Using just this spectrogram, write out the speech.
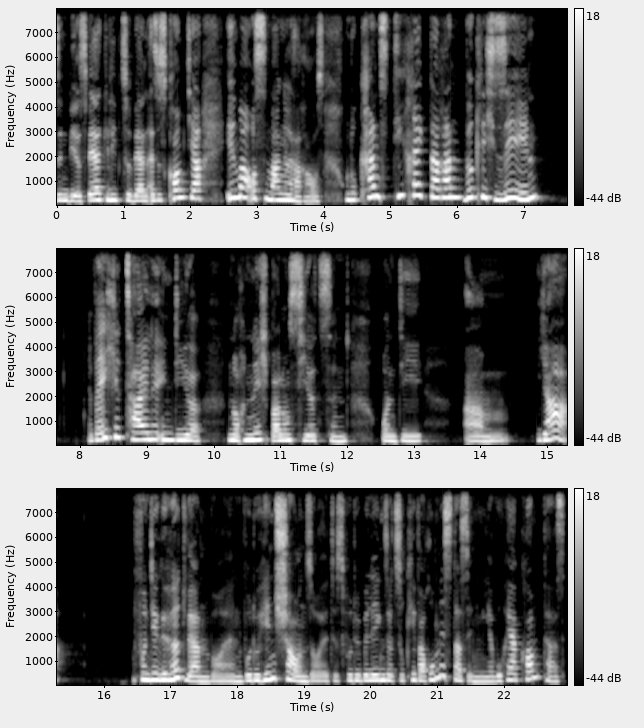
sind wir es wert, geliebt zu werden. Also es kommt ja immer aus Mangel heraus. Und du kannst direkt daran wirklich sehen, welche Teile in dir noch nicht balanciert sind und die ähm, ja von dir gehört werden wollen, wo du hinschauen solltest, wo du überlegen solltest, okay, warum ist das in mir? Woher kommt das?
